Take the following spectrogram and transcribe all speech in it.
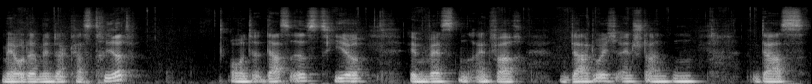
mehr oder minder kastriert. Und das ist hier im Westen einfach dadurch entstanden, dass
